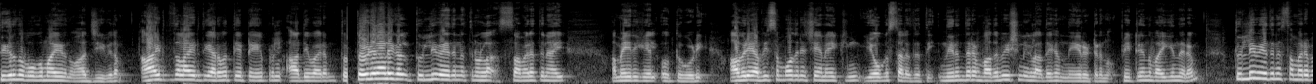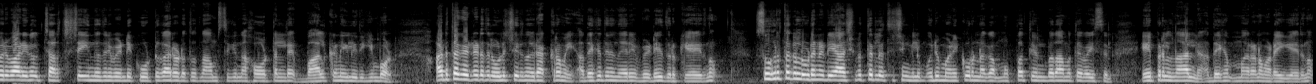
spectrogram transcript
തീർന്നു പോകുമായിരുന്നു ആ ജീവിതം. ആയിരത്തി തൊള്ളായിരത്തി അറുപത്തിയെട്ട് ഏപ്രിൽ ആദ്യവാരം തൊഴിലാളികൾ തുല്യവേതനത്തിനുള്ള സമരത്തിനായി അമേരിക്കയിൽ ഒത്തുകൂടി. അവരെ അഭിസംബോധന ചെയ്യാനായി കിങ് യോഗസ്ഥലത്തെത്തി. നിരന്തരം വധഭീഷണികൾ അദ്ദേഹം നേരിട്ടിരുന്നു. പിറ്റേന്ന് വൈകുന്നേരം തുല്യവേതന സമരപരിപാടികൾ ചർച്ച ചെയ്യുന്നതിന് വേണ്ടി കൂട്ടുകാരോടൊത്ത് താമസിക്കുന്ന ഹോട്ടലിന്റെ ബാൽക്കണിയിൽ ഇരിക്കുമ്പോൾ അടുത്ത കെട്ടിടത്തിൽ ഒളിച്ചിരുന്ന ഒരു അക്രമി അദ്ദേഹത്തിന് നേരെ വെടിയുതിർക്കുകയായിരുന്നു. സുഹൃത്തുക്കൾ ഉടനടി ആശുപത്രിയിൽ എത്തിച്ചെങ്കിലും ഒരു മണിക്കൂറിനകം മുപ്പത്തി ഒൻപതാമത്തെ വയസ്സിൽ ഏപ്രിൽ നാലിന് അദ്ദേഹം മരണമടയുകയായിരുന്നു.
